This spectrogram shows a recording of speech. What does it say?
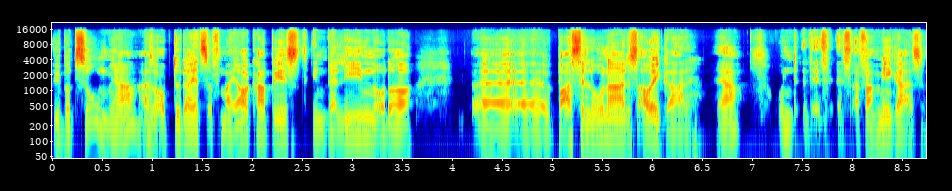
über Zoom, ja. Also ob du da jetzt auf Mallorca bist, in Berlin oder äh, äh, Barcelona, das ist auch egal. Ja. Und es ist einfach mega. Also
